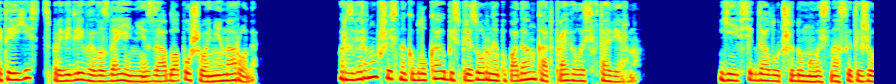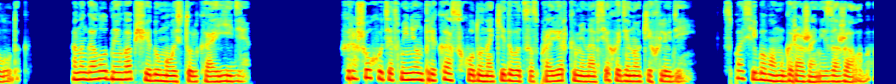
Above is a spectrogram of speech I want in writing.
это и есть справедливое воздаяние за облапошивание народа. Развернувшись на каблуках, беспризорная попаданка отправилась в таверну. Ей всегда лучше думалось на сытый желудок. А на голодной вообще думалось только о еде. Хорошо, хоть отменен приказ сходу накидываться с проверками на всех одиноких людей. Спасибо вам, горожане, за жалобы.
